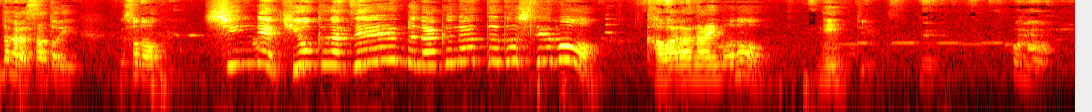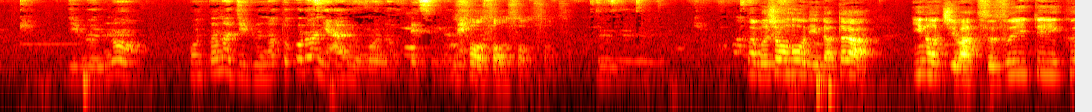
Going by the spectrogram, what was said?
だから悟りその死んで記憶が全部なくなったとしても変わらないものを任っていうこの自分の本当の自分のところにあるものですよね。そうそうそうそう。うんだ無償放任だったら命は続いていくっ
